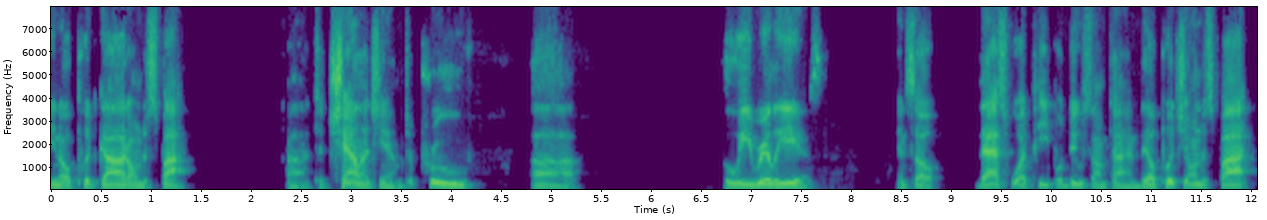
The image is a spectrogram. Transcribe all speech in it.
you know, put God on the spot, uh, to challenge Him, to prove uh, who He really is. And so that's what people do sometimes. They'll put you on the spot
